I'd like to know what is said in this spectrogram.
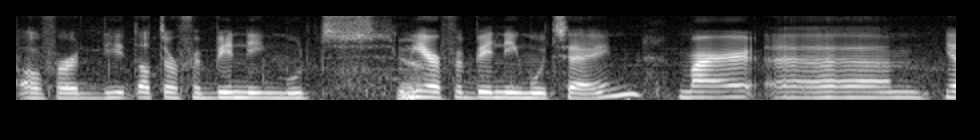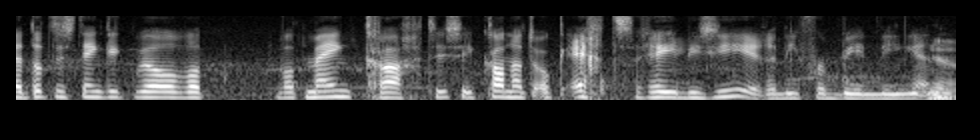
Over die, dat er verbinding moet, meer verbinding moet zijn. Maar uh, ja, dat is denk ik wel wat, wat mijn kracht is. Ik kan het ook echt realiseren, die verbinding. En ja.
